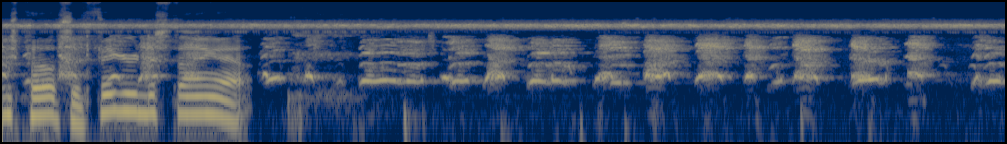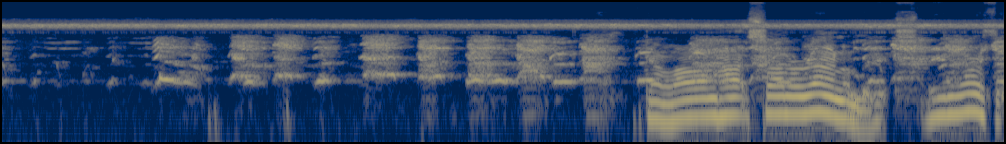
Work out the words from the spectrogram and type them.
These pups have figured this thing out. Been a long, hot summer running them, but it's been worth it.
